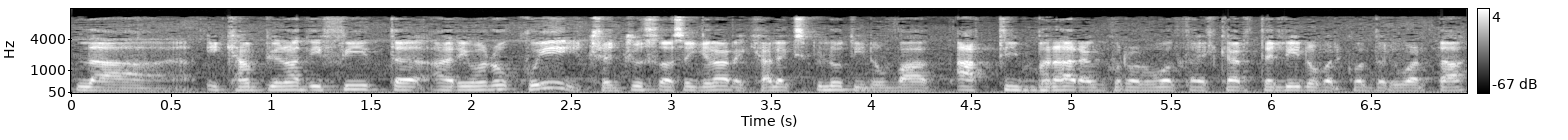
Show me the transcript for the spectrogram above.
la, i campionati fit arrivano qui. C'è giusto da segnalare che Alex Pilotino va a timbrare ancora una volta il cartellino per quanto riguarda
